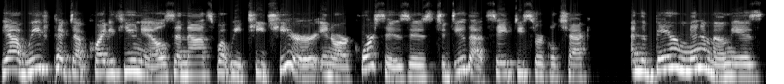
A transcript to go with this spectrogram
yeah, we've picked up quite a few nails, and that's what we teach here in our courses is to do that safety circle check. And the bare minimum is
